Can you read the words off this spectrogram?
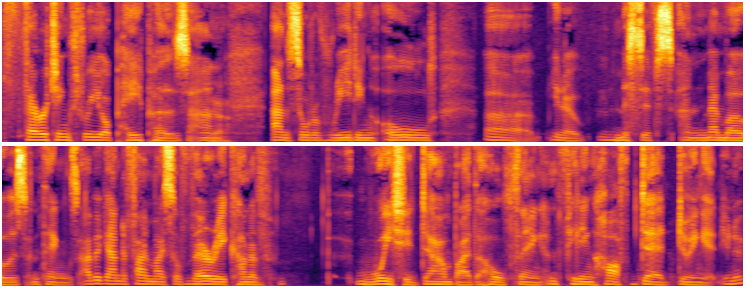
ferreting through your papers and yeah. and sort of reading old uh, you know, missives and memos and things, I began to find myself very kind of weighted down by the whole thing and feeling half dead doing it, you know?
